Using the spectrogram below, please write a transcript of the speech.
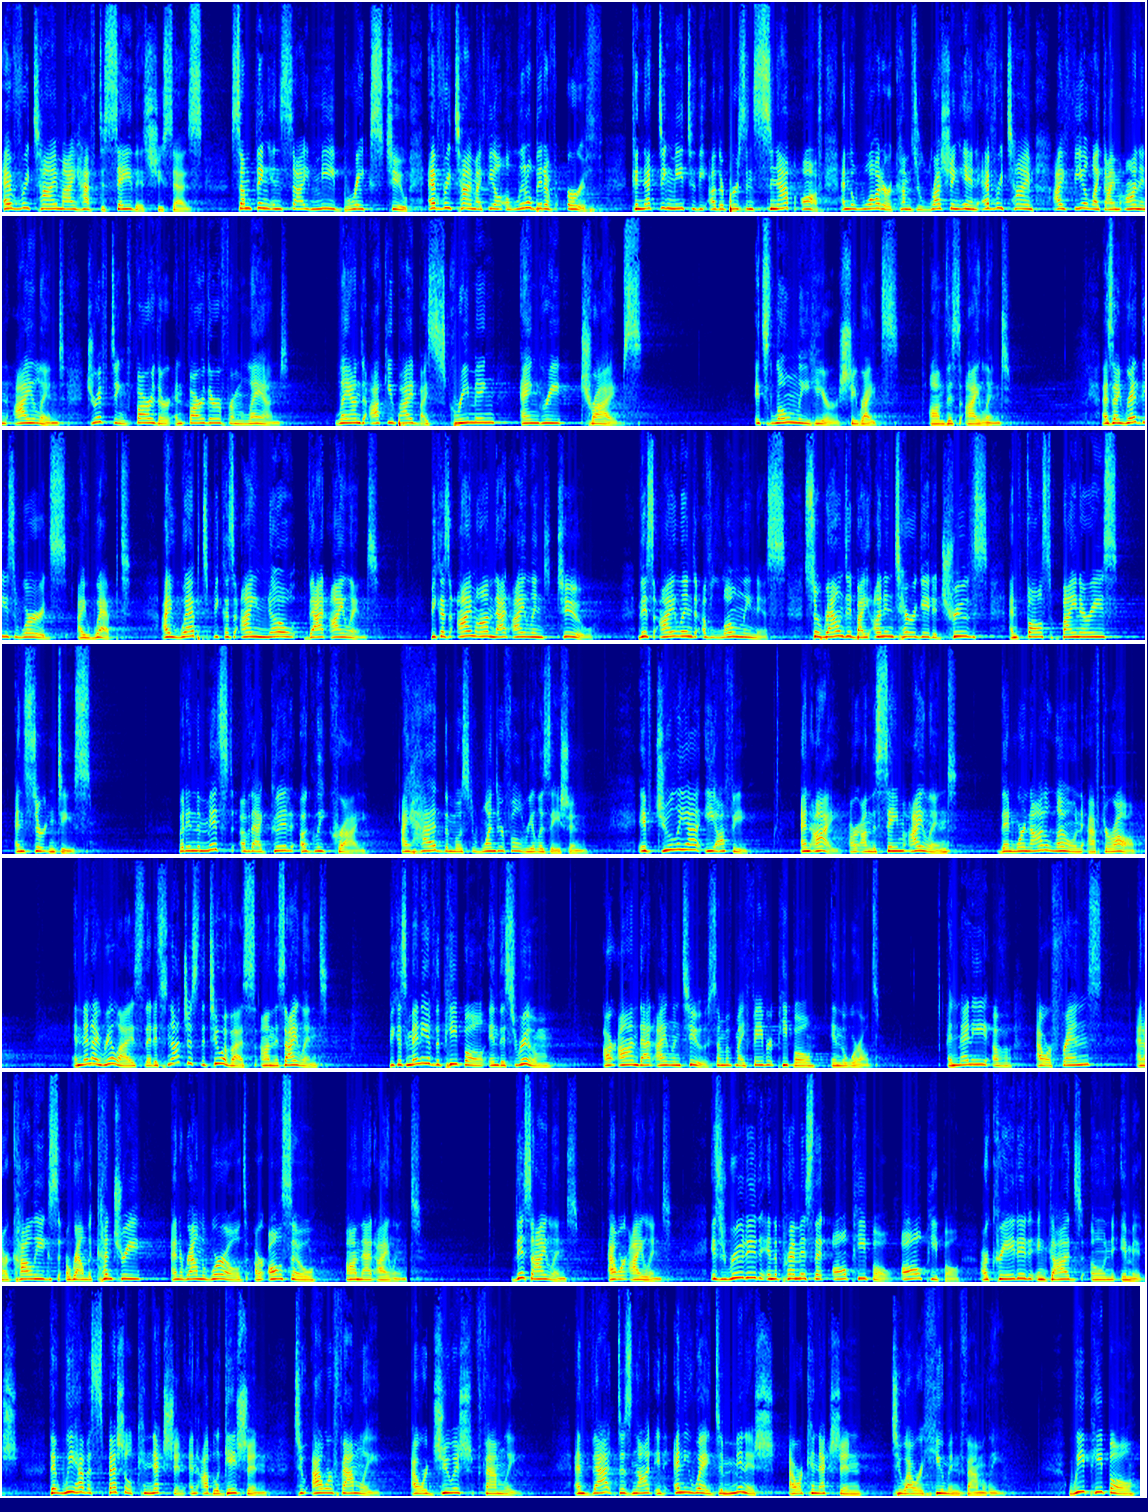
Every time I have to say this, she says, something inside me breaks too. Every time I feel a little bit of earth connecting me to the other person, snap off, and the water comes rushing in every time I feel like I'm on an island, drifting farther and farther from land. Land occupied by screaming, angry tribes. It's lonely here, she writes, on this island. As I read these words, I wept. I wept because I know that island because I'm on that island too. this island of loneliness, surrounded by uninterrogated truths and false binaries and certainties. But in the midst of that good, ugly cry, I had the most wonderful realization. If Julia Ioffe and I are on the same island, then we're not alone after all. And then I realized that it's not just the two of us on this island, because many of the people in this room are on that island too, some of my favorite people in the world. And many of our friends and our colleagues around the country and around the world are also on that island. This island, our island, is rooted in the premise that all people, all people, are created in God's own image, that we have a special connection and obligation to our family, our Jewish family. And that does not in any way diminish our connection to our human family. We people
